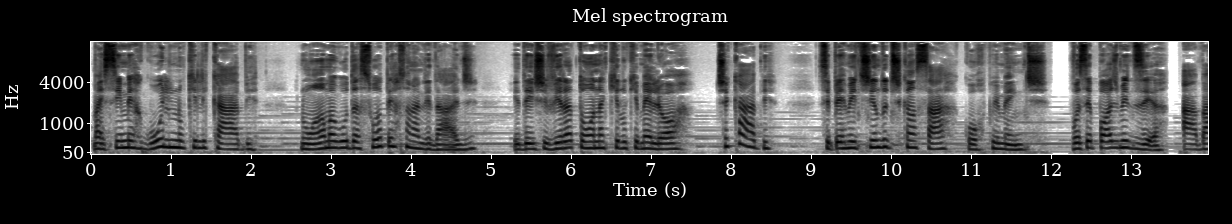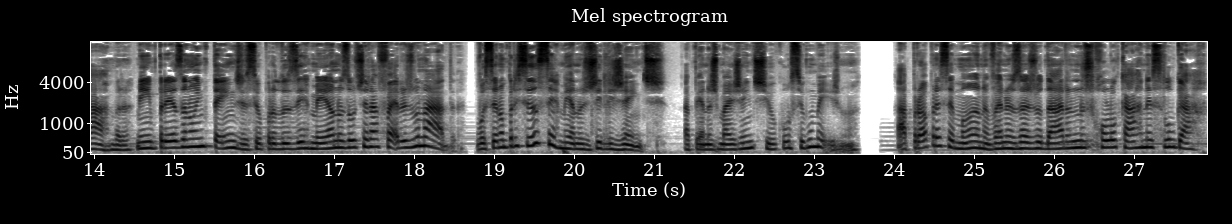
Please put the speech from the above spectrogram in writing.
mas sim mergulhe no que lhe cabe, no âmago da sua personalidade e deixe vir à tona aquilo que melhor te cabe, se permitindo descansar corpo e mente. Você pode me dizer: ah, Bárbara, minha empresa não entende se eu produzir menos ou tirar férias do nada. Você não precisa ser menos diligente apenas mais gentil consigo mesma. A própria semana vai nos ajudar a nos colocar nesse lugar.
